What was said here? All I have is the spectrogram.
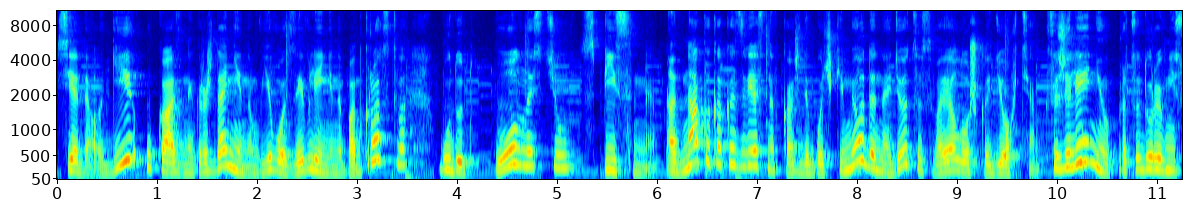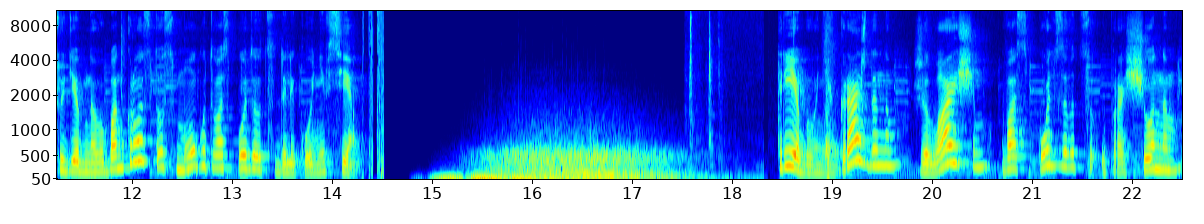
все долги, указанные гражданином в его заявлении на банкротство, будут полностью списаны. Однако, как известно, в каждой бочке меда найдется своя ложка дегтя. К сожалению, процедурой внесудебного банкротства смогут воспользоваться далеко не все. Требования к гражданам, желающим воспользоваться упрощенным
